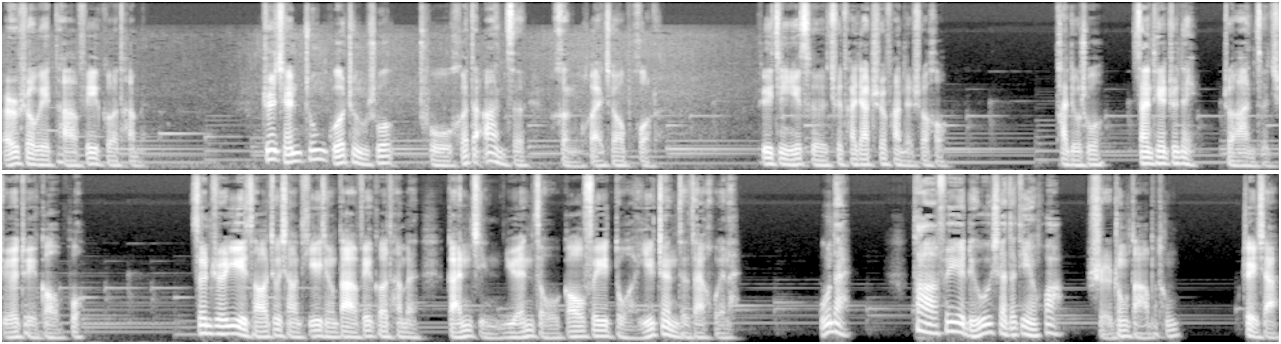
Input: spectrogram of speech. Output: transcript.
而是为大飞哥他们。之前中国正说楚河的案子很快就要破了，最近一次去他家吃饭的时候，他就说三天之内这案子绝对告破。孙志一早就想提醒大飞哥他们赶紧远走高飞，躲一阵子再回来。无奈，大飞留下的电话始终打不通，这下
